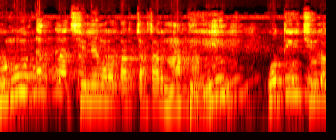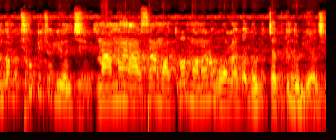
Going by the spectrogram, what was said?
কোনো একটা ছেলে মানে তার চাচার নাতি, অতি ছিল, একদম ছুটি চলে যাচ্ছে নানা আসা মাত্র নানার গলাটা ধরে চাপটে দলিয়ে আছে।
